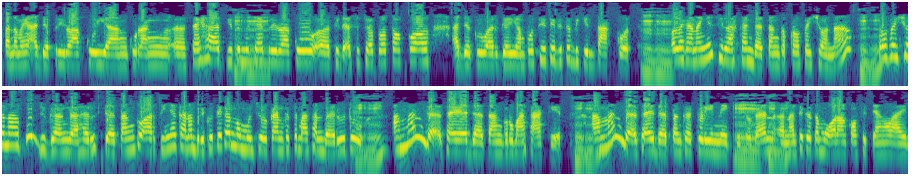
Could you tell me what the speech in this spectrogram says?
apa namanya ada perilaku yang kurang eh, sehat gitu Mhm. misalnya perilaku eh, tidak sesuai protokol, ada keluarga yang positif itu bikin takut. Mhm. Oleh karenanya silahkan datang ke profesional. Mhm. Profesional pun juga nggak harus datang tuh artinya karena berikutnya kan memunculkan kecemasan baru tuh. Mhm. Aman nggak saya datang ke rumah sakit? Mhm. Aman nggak saya datang ke klinik gitu Mhm. kan? Eh, Nanti ketemu orang COVID yang lain.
